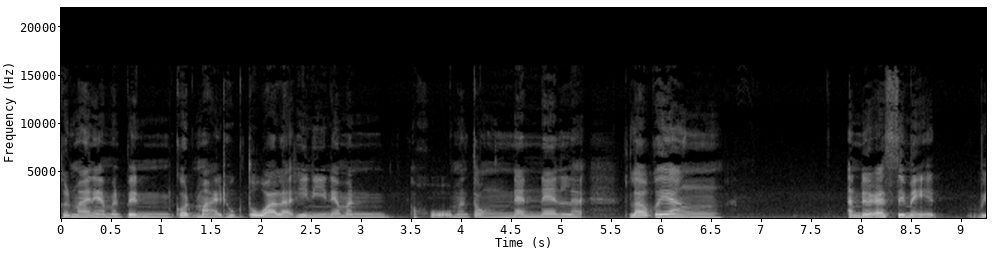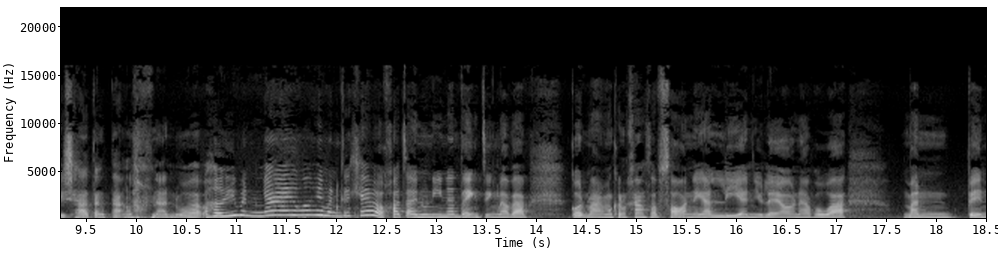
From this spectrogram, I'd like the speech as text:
ขึ้นมาเนี่ย มันเป็นกฎหมายทุกตัวและทีนี้เนี่ยมันโอ้โห มันต้องแน่นๆแหละเราก็ยัง underestimate วิชาต่างๆ เหล่านั้น ว่าเฮ้ยมันง่ายเว้ยมันก็แค่แบบเข้าใจนู่นนี่นั่นแต่จริงๆแล้วแบบกฎหมายมันค่อนข้างซับซ้อนในการเรียนอยู่แล้วนะ เพราะว่ามันเป็น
